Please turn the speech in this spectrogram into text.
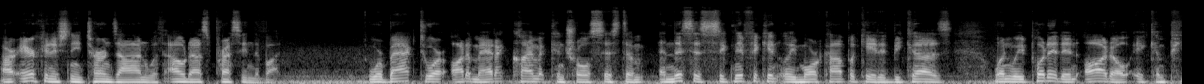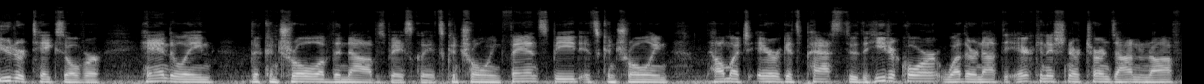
our air conditioning turns on without us pressing the button. We're back to our automatic climate control system, and this is significantly more complicated because when we put it in auto, a computer takes over handling the control of the knobs basically. It's controlling fan speed, it's controlling how much air gets passed through the heater core, whether or not the air conditioner turns on and off,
